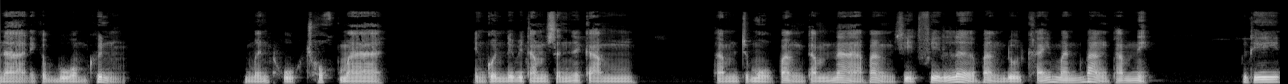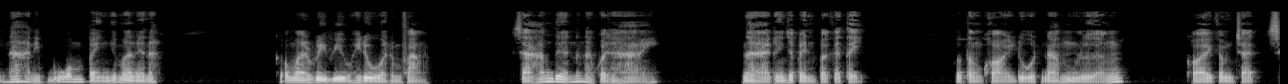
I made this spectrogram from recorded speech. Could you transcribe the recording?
หน้านี่ก็บวมขึ้น เหมือนถูกชกมา อย่างคนที่ไปทำศัลยกรรมทำจมูกบ้างทำหน้าบ้างฉีดฟิลเลอร์ บ้างดูดไขมันบ้างทำนี่บางทีหน้านี่บวมเป่งขึ้นมาเลยนะ ก็มารีวิวให้ดูท่านฟังสามเดือนนั่นหละกว่าจะหาย หน้าถึงจะเป็นปกติ ก็ต้องคอยดูดน้ำเหลือง คอยกำจัดเศ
